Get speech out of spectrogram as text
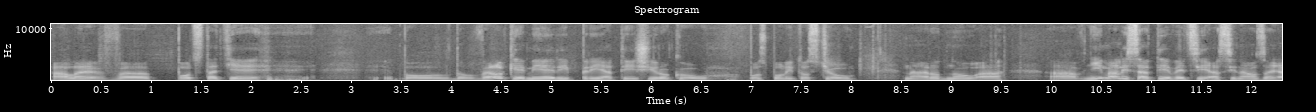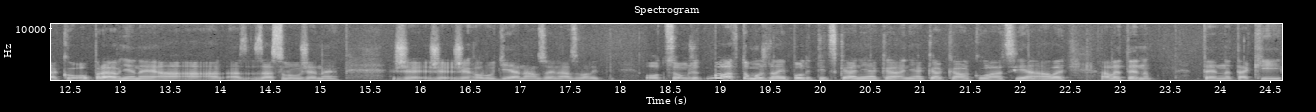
ale v podstate bol do veľkej miery prijatý širokou pospolitosťou národnou a, a vnímali sa tie veci asi naozaj ako oprávnené a, a, a zaslúžené, že, že, že ho ľudia naozaj nazvali otcom. Že bola v tom možno aj politická nejaká, nejaká kalkulácia, ale, ale ten, ten taký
